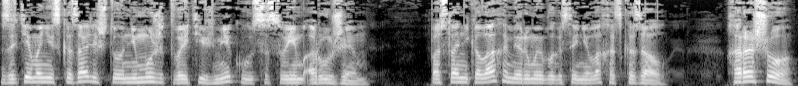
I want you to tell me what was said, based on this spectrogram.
Затем они сказали, что он не может войти в Мекку со своим оружием. Посланник Аллаха, мир ему и благословение Аллаха, сказал, «Хорошо,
